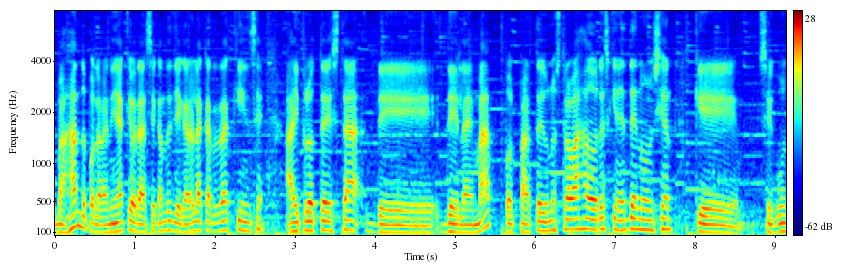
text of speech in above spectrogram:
bajando por la avenida Quebrada Seca antes de llegar a la carrera 15, hay protesta de, de, la EMAP por parte de unos trabajadores quienes denuncian que, según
